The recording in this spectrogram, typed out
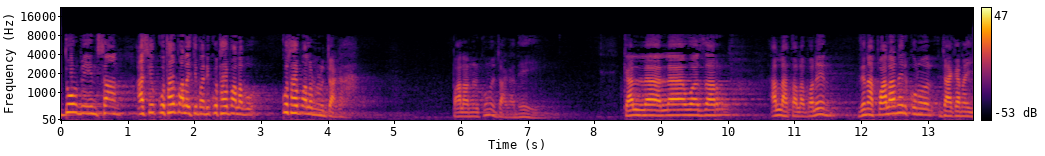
দৌড়বে ইনসান, আজকে কোথায় পালাইতে পারি? কোথায় পালাবো? কোথায় পালানোর জায়গা? পালানোর কোনো জায়গা নেই। কাল্লাওয়াজার আল্লাহ তালা বলেন, যে না, পালানের কোন জায়গা নাই।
